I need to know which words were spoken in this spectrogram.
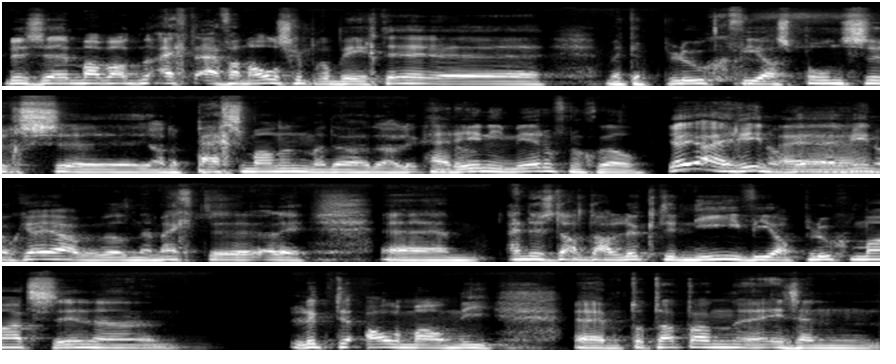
Dus, eh, maar we hadden echt van alles geprobeerd. Hè. Eh, met de ploeg, via sponsors, eh, ja, de persmannen, maar dat, dat lukt Hij niet. reed niet meer of nog wel? Ja, ja, hij reed nog. Ah, hè, ja, hij ja. reed nog. Ja, ja, we wilden hem echt... eh. Ehm, en dus dat, dat lukte niet via ploegmaats. Hè. Dat lukte allemaal niet. Ehm, totdat dan eh, in zijn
